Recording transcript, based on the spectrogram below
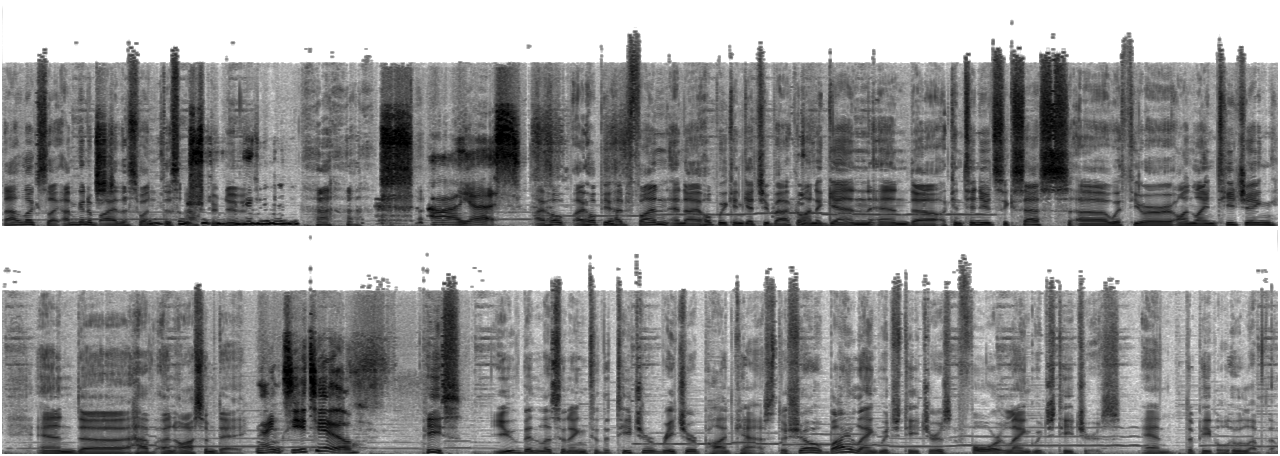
That looks like I'm gonna buy this one this afternoon. ah, yes. I hope I hope you had fun, and I hope we can get you back on again. And uh, continued success uh, with your online teaching, and uh, have an awesome day. Thanks, you too. Peace. You've been listening to the Teacher Reacher podcast, a show by language teachers for language teachers and the people who love them.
